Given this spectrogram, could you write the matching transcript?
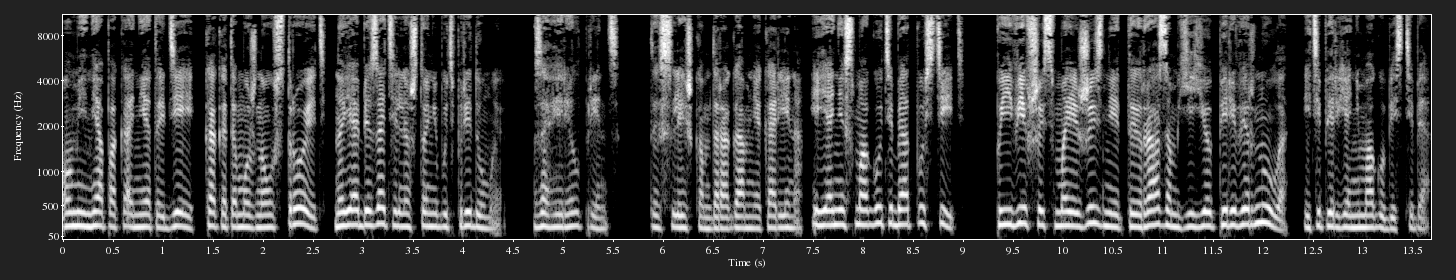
У меня пока нет идей, как это можно устроить, но я обязательно что-нибудь придумаю», — заверил принц. «Ты слишком дорога мне, Карина, и я не смогу тебя отпустить. Появившись в моей жизни, ты разом ее перевернула, и теперь я не могу без тебя»,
